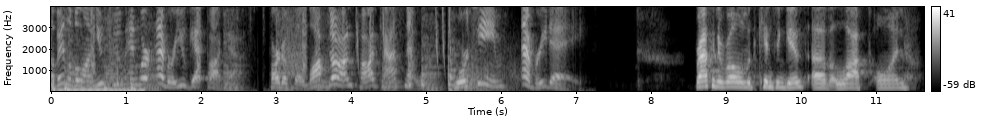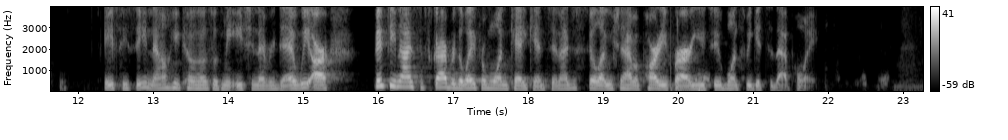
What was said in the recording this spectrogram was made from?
Available on YouTube and wherever you get podcasts. Part of the Locked On Podcast Network. Your team every day. Rocking and rolling with Kenton Gibbs of Locked On ACC. Now he co hosts with me each and every day. We are 59 subscribers away from 1K, Kenton. I just feel like we should have a party for our YouTube once we get to that point.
